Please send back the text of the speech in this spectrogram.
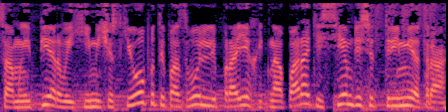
Самые первые химические опыты позволили проехать на аппарате 73 метра.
